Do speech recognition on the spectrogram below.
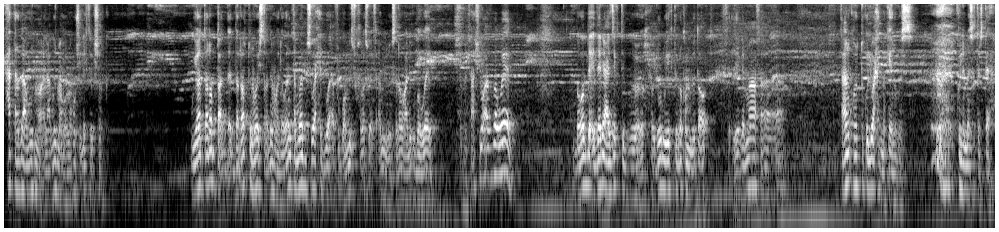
حتى راجل عجوز مع العجوز ما معهوش الكتريك شوك ويا ترى اتدربت ان هو يستخدمها؟ لو انت ملبس واحد واقف وقميص وخلاص واقف أمن والسلام عليكم بواب. ما ينفعش نوقف بواب. البواب ده إداري عايز يكتب حضور ويكتب رقم البطاقة. يا جماعة ف تعالوا نحط كل واحد مكانه بس. كل الناس هترتاح.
